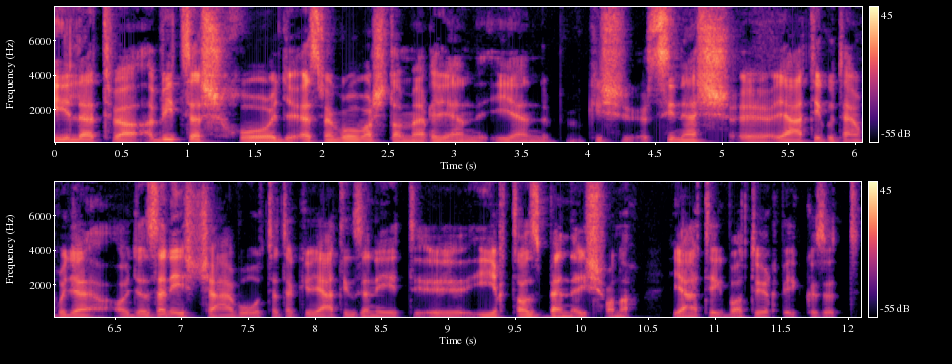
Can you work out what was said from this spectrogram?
illetve a vicces, hogy ezt megolvastam már ilyen, ilyen kis színes játék után, hogy a, hogy a zenés csávó, tehát aki a játékzenét írta, az benne is van a játékban a törpék között.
